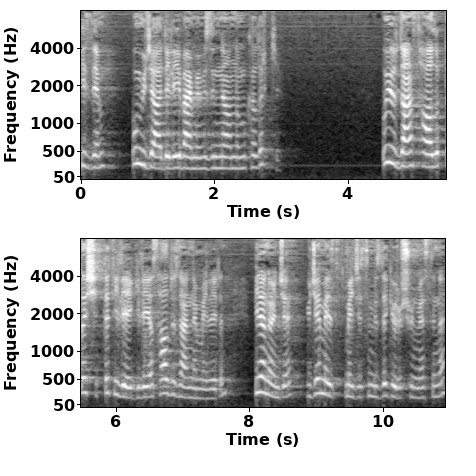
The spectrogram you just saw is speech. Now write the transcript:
bizim bu mücadeleyi vermemizin ne anlamı kalır ki? Bu yüzden sağlıkta şiddet ile ilgili yasal düzenlemelerin bir an önce Yüce Mec- Meclisimizde görüşülmesini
